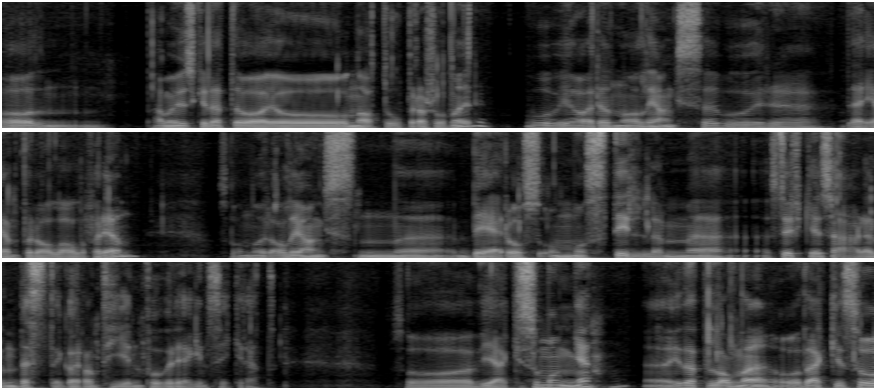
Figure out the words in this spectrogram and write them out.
Og jeg må huske Dette var jo Nato-operasjoner, hvor vi har en allianse hvor eh, det er én for alle, alle for én. Så når alliansen eh, ber oss om å stille med styrker, så er det den beste garantien for vår egen sikkerhet. Så vi er ikke så mange i dette landet, og det er ikke så,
